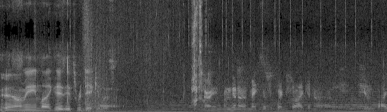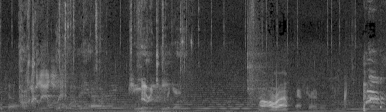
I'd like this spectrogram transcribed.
you know what I mean? Like, it, it's ridiculous. Alright, I'm gonna make this quick so I can uh, invite uh, uh, G to the game Oh, alright. after I leave.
